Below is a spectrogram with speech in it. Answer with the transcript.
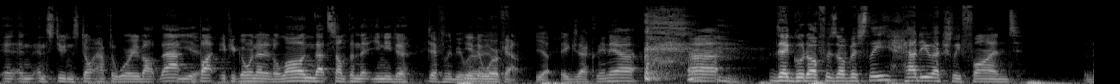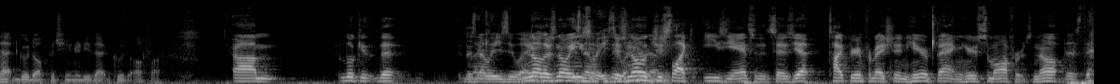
and, and students don't have to worry about that. Yeah. But if you're going at it alone, that's something that you need to Definitely be you need to work of. out. Yeah, exactly. Now, uh, they're good offers, obviously. How do you actually find that good opportunity, that good offer? Um, look the. There's no easy way. No, there's no There's easy. no easy there's way no around just like easy answer that says, "Yep, type your information in here, bang, here's some offers." No, There's the-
